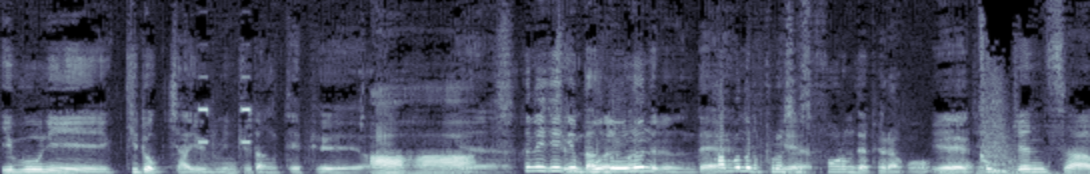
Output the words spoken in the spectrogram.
이분이 기독자유민주당 대표예요. 아하. 예. 근데 이제 이게 보도는 만들었는데. 한번더 프로세스 예. 포럼 대표라고. 예, 네. 급전사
